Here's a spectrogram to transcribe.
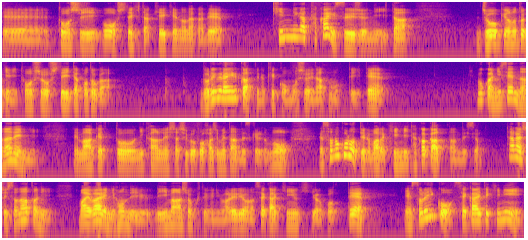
えー、投資をしてきた経験の中で金利が高い水準にいた状況の時に投資をしていたことがどれぐらいいるかっていうのは結構面白いなと思っていて僕は2007年にマーケットに関連した仕事を始めたんですけれどもその頃っていうのはまだ金利高かったんですよ。ただしその後に、まあ、いわゆる日本でいうリーマンショックというふうに言われるような世界金融危機が起こってそれ以降世界的に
